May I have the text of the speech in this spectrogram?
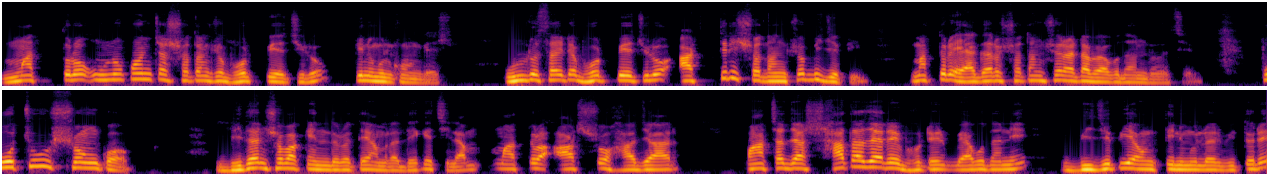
মাত্র উনপঞ্চাশ শতাংশ ভোট পেয়েছিল তৃণমূল কংগ্রেস। উল্টো সাইডে ভোট পেয়েছিল আটত্রিশ শতাংশ বিজেপি। মাত্র এগারো শতাংশের একটা ব্যবধান রয়েছে। প্রচুর সংখ্যক বিধানসভা কেন্দ্রতে আমরা দেখেছিলাম মাত্র আটশো হাজার, পাঁচ হাজার, সাত হাজারের ভোটের ব্যবধানে বিজেপি এবং তৃণমূলের ভিতরে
